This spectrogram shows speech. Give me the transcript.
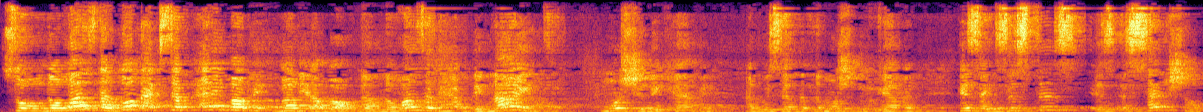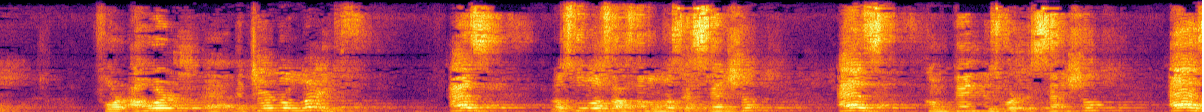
So the ones that don't accept anybody body above them, the ones that have denied Murshid Kamil, and we said that the Murshid Kamil, his existence is essential for our uh, eternal life. As Rasulullah was essential, as companions were essential, as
